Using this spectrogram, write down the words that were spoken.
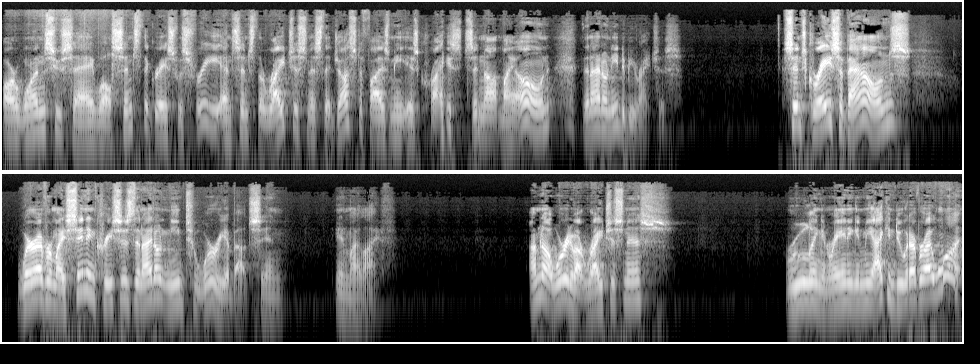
are ones who say, well, since the grace was free and since the righteousness that justifies me is Christ's and not my own, then I don't need to be righteous. Since grace abounds, wherever my sin increases, then I don't need to worry about sin in my life. I'm not worried about righteousness ruling and reigning in me. I can do whatever I want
